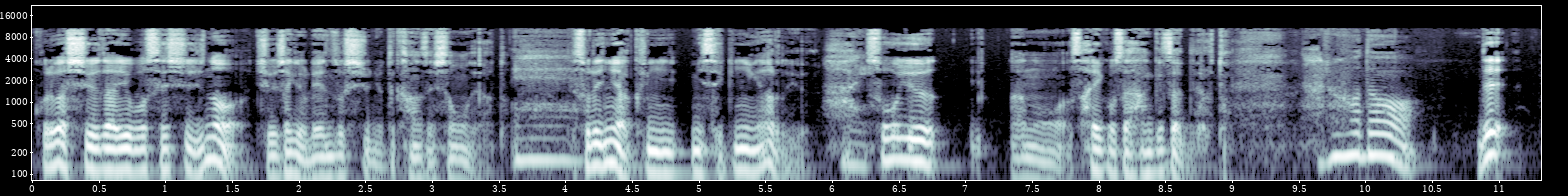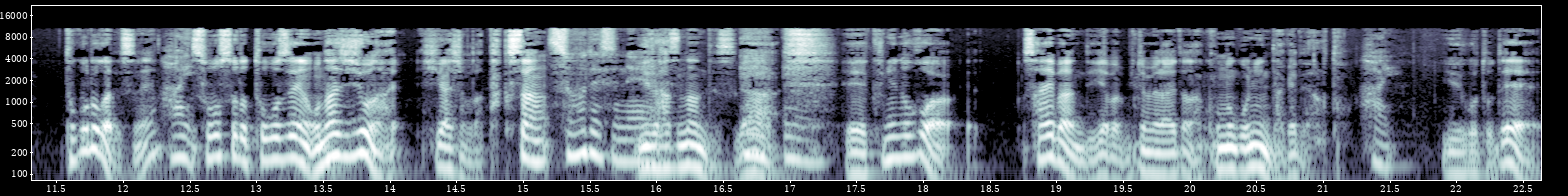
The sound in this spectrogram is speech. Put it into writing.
これは集団予防接種時の注射器の連続使用によって感染したものであると、えー、それには国に責任があるという、はい、そういうあの最高裁判決が出ると。なるほど。で、ところがですね、はい、そうすると当然同じような被害者の方がたくさんいるはずなんですが、すねえー、えー、国の方は裁判で言えば認められたのはこの5人だけであると、はい、いうことで、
